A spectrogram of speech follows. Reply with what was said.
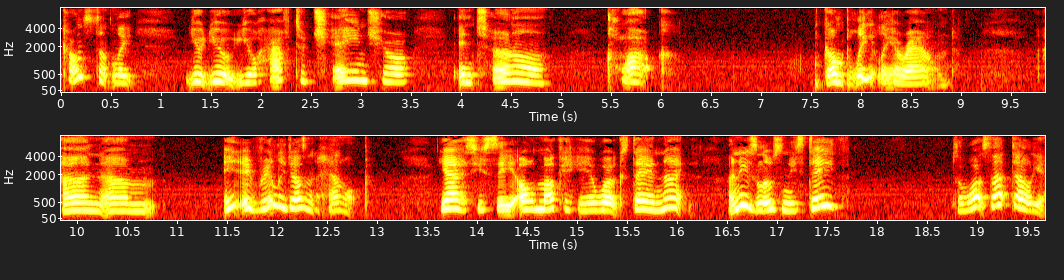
constantly, you you you have to change your internal clock completely around, and um, it it really doesn't help. Yes, you see, old Mucker here works day and night, and he's losing his teeth. So what's that tell you?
